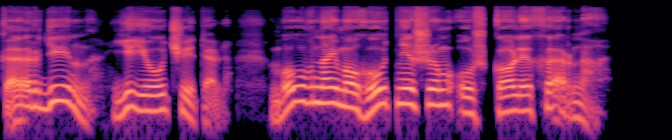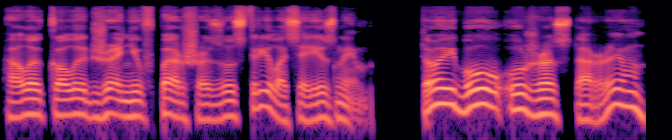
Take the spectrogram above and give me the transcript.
Кардін, її учитель, був наймогутнішим у школі Херна, але коли Дженні вперше зустрілася із ним, той був уже старим,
